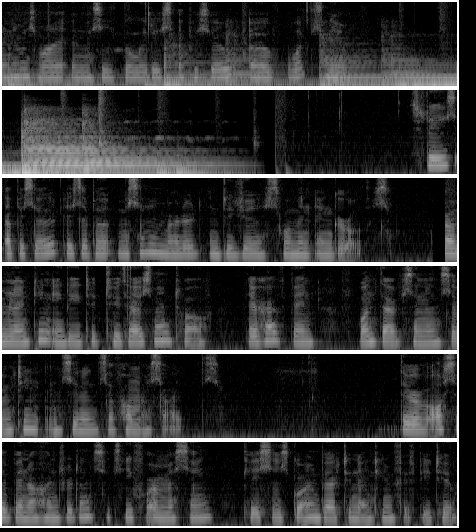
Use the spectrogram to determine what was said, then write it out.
my name is Maya, and this is the latest episode of What's New. Today's episode is about missing and murdered Indigenous women and girls. From 1980 to 2012, there have been 1,017 incidents of homicides. There have also been 164 missing cases going back to 1952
